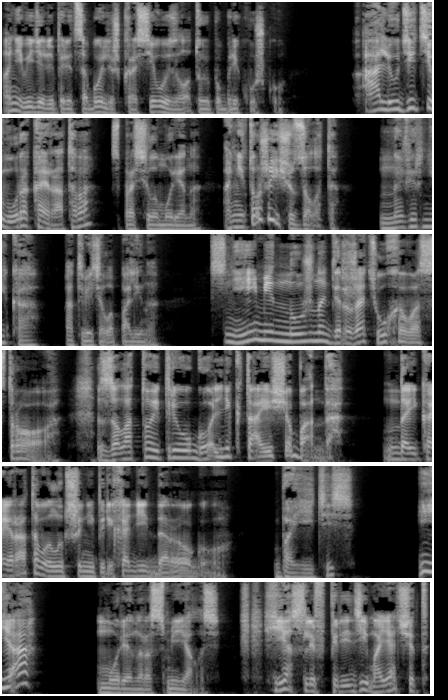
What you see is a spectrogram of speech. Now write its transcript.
Они видели перед собой лишь красивую золотую побрякушку. «А люди Тимура Кайратова?» — спросила Мурена. «Они тоже ищут золото?» «Наверняка», — ответила Полина. «С ними нужно держать ухо востро. Золотой треугольник — та еще банда». Да и Кайратову лучше не переходить дорогу. Боитесь? Я? Мурена рассмеялась. Если впереди маячит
